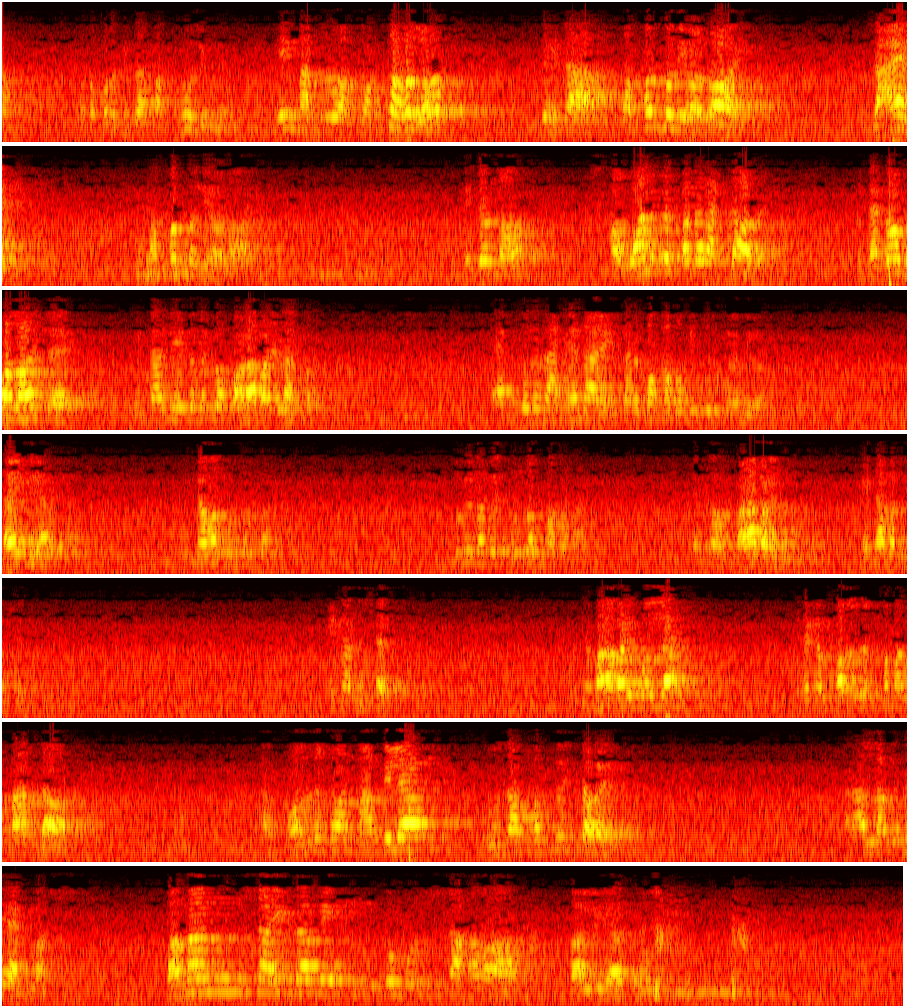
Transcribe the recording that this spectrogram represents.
কোন কোন কিতাব মাকরু লিখতে। এই মাকরু অর্থ হল যে এটা পছন্দনীয় নয় যায় পছন্দনীয় নয়। এই জন্য সওয়ালের সাথে রাখতে হবে। এটাকেও বলা হয়েছে, এটা নিয়ে কিন্তু কেউ বাড়াবাড়ি না করে। একজনে রাখে নাই, তার বকাবকি শুরু করে দিল। তুমি নবীর সুন্দর পাবো না। একটু বাড়াবাড়ি এটা আমার নিষেধ। এটা নিষেধ। বাড়াবাড়ি করলে এটাকে ফরজের সমান মান দেওয়া আর ফরজের সমান মান দিলে রোজা সত্তরিশটা হয়ে আর আল্লাহ কাছে এক মাস। বামান শাহিদা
